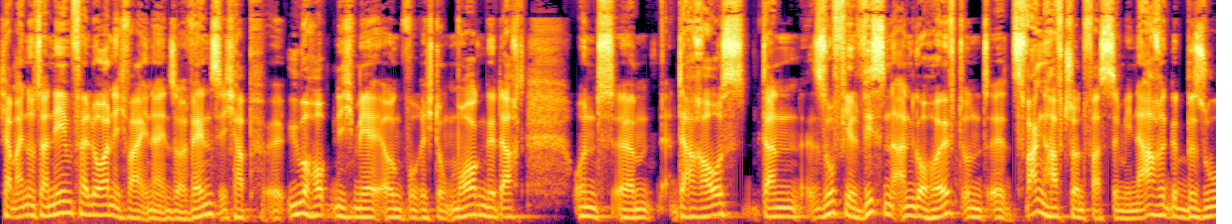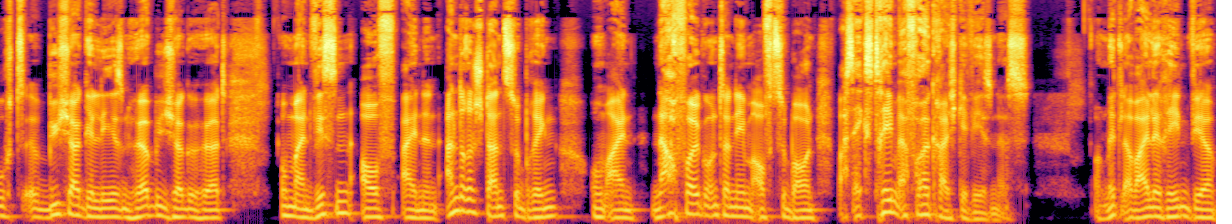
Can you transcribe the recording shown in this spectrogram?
Ich habe mein Unternehmen verloren, ich war in der Insolvenz, ich habe äh, überhaupt nicht mehr irgendwo Richtung morgen gedacht und ähm, daraus dann so viel Wissen angehäuft und äh, zwanghaft schon fast Seminare besucht, äh, Bücher gelesen, Hörbücher gehört, um mein Wissen auf einen anderen Stand zu bringen, um ein Nachfolgeunternehmen aufzubauen, was extrem erfolgreich gewesen ist. Und mittlerweile reden wir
